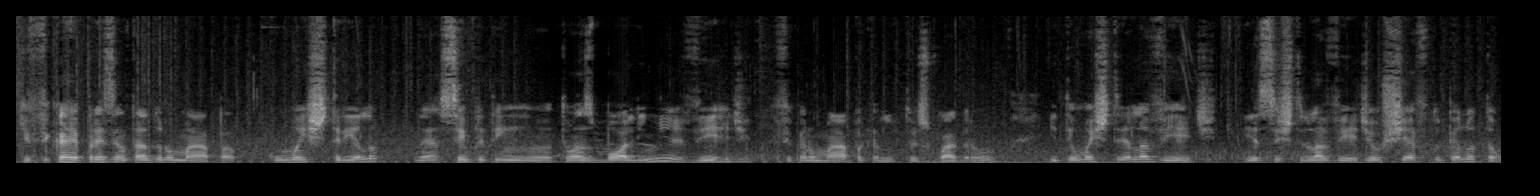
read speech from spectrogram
que fica representado no mapa com uma estrela, né? Sempre tem, tem umas bolinhas verde que fica no mapa, que é do teu esquadrão, e tem uma estrela verde. Essa estrela verde é o chefe do pelotão.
